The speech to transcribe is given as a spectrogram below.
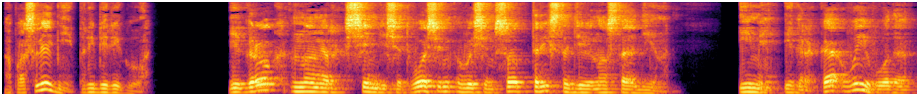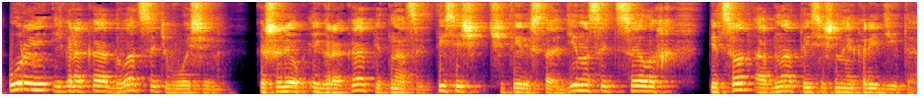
а последний приберегу. Игрок номер 78-800-391. Имя игрока – Воевода. Уровень игрока – 28. Кошелек игрока – 15411,501 тысячная кредита.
